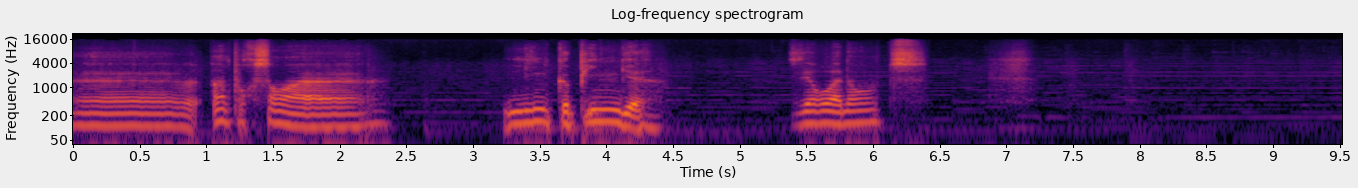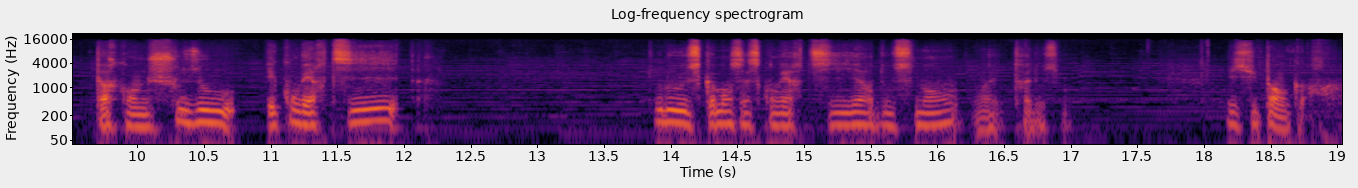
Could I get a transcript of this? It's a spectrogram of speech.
1% euh, à Linkoping. 0 à Nantes. Par contre, Chouzou est converti. Toulouse commence à se convertir doucement. Ouais, très doucement. J'y suis pas encore.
